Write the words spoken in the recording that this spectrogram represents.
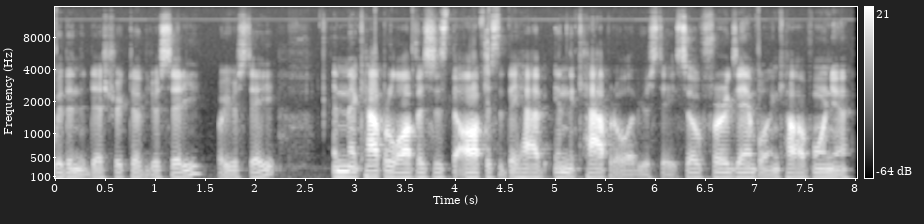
within the district of your city or your state and the capital office is the office that they have in the capital of your state. So, for example, in California,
